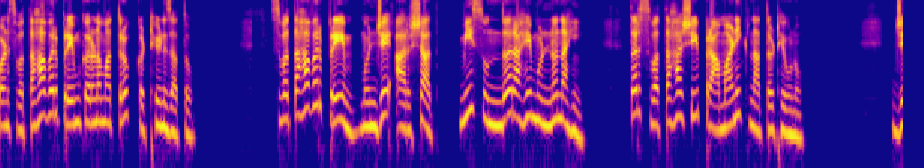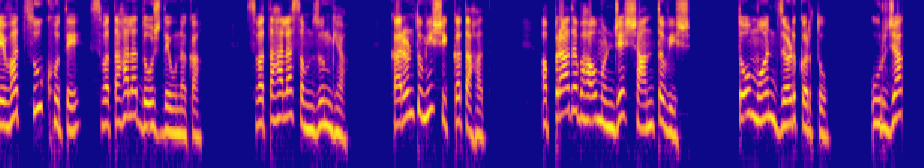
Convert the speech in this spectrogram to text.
पण स्वतःवर प्रेम करणं मात्र कठीण जातं. स्वतःवर प्रेम म्हणजे आरशात मी सुंदर आहे म्हणणं नाही. तर स्वतःशी प्रामाणिक नातं ठेवणं. जेव्हा चूक होते स्वतःला दोष देऊ नका. स्वतःला समजून घ्या. कारण तुम्ही शिकत आहात. अपराधभाव म्हणजे शांत विष. तो मन जड करतो. ऊर्जा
